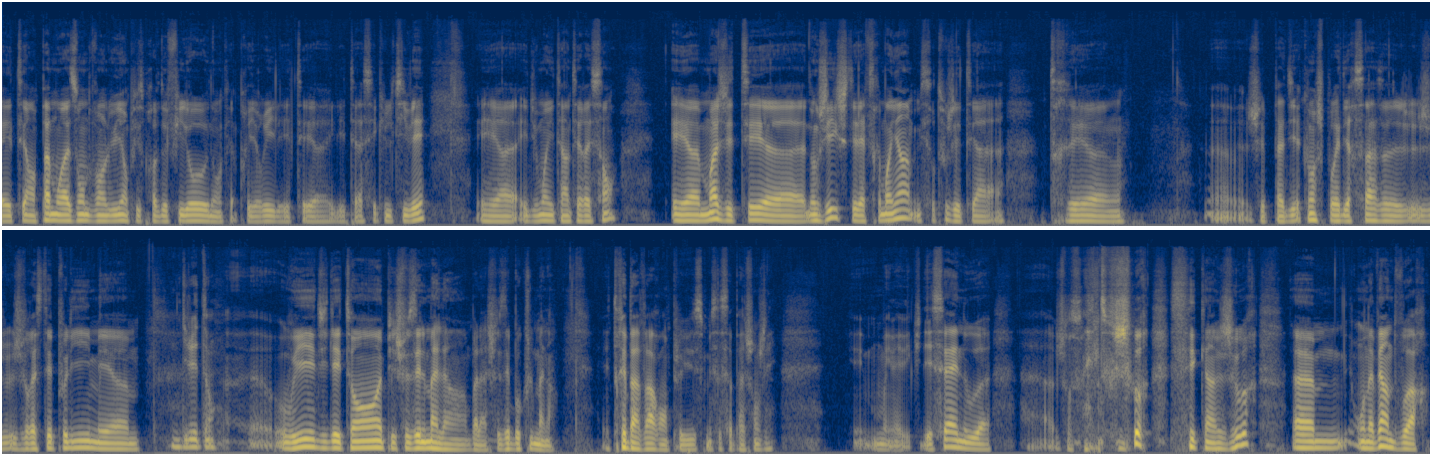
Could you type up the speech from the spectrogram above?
étaient en pamoison devant lui, en plus prof de philo, donc a priori il était, il était assez cultivé et, du moins il était intéressant. Et moi j'étais, donc j'ai j'étais très moyen, mais surtout j'étais très je vais pas dire comment je pourrais dire ça? Je, je veux rester poli, mais dilettant. oui, dilettant. Et puis je faisais le malin. Voilà, je faisais beaucoup le malin. Et très bavard en plus, mais ça, ça n'a pas changé. moi, il m'a vécu des scènes où, je m'en souviens toujours, c'est qu'un jour, on avait un devoir.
